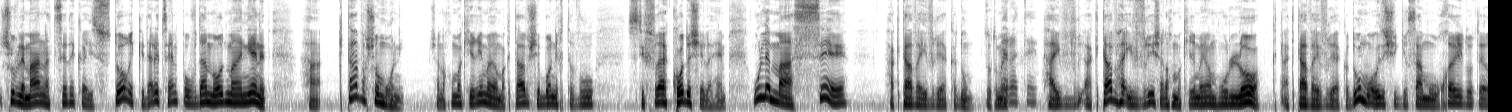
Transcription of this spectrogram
שוב, למען הצדק ההיסטורי, כדאי לציין פה עובדה מאוד מעניינת. הכתב השומרוני, שאנחנו מכירים היום, הכתב שבו נכתבו ספרי הקודש שלהם, הוא למעשה הכתב העברי הקדום. זאת אומרת, מרתק. העבר, הכתב העברי שאנחנו מכירים היום הוא לא הכתב העברי הקדום, הוא איזושהי גרסה מאוחרת יותר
